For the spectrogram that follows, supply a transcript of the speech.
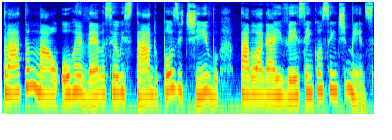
trata mal ou revela seu estado positivo para o HIV sem consentimentos.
